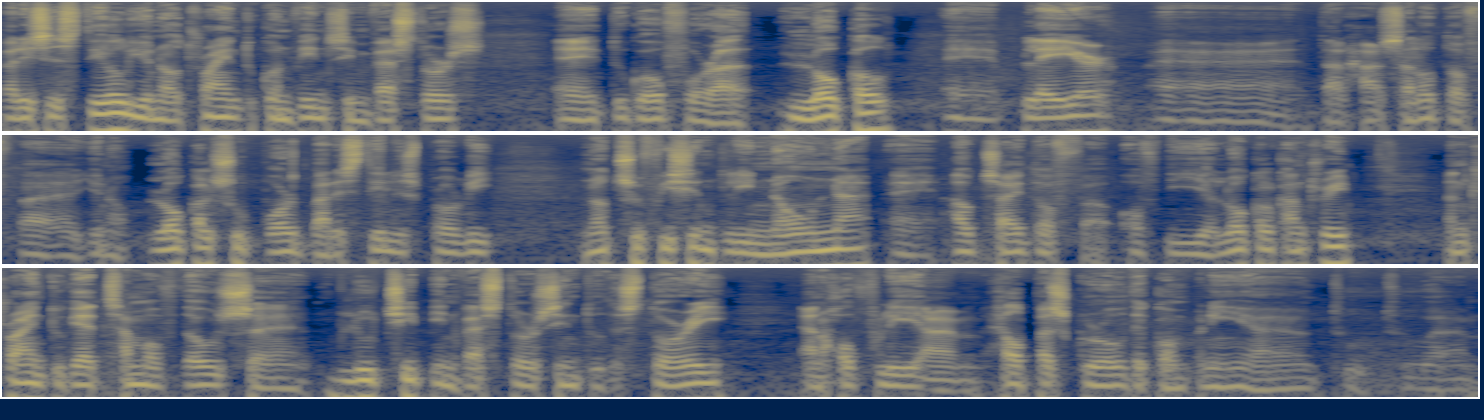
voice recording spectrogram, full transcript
but it's still, you know, trying to convince investors uh, to go for a local uh, player uh, that has a lot of, uh, you know, local support, but still is probably not sufficiently known uh, outside of uh, of the local country, and trying to get some of those blue chip investors into the story and hopefully um, help us grow the company to, to um,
